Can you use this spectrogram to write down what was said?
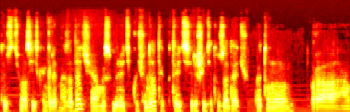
То есть у вас есть конкретная задача, а вы собираете кучу дат и пытаетесь решить эту задачу. Поэтому про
